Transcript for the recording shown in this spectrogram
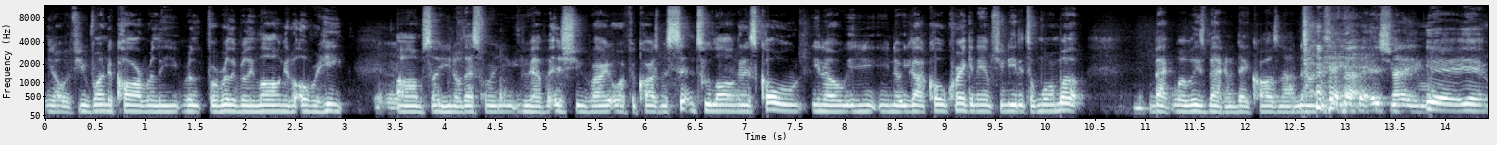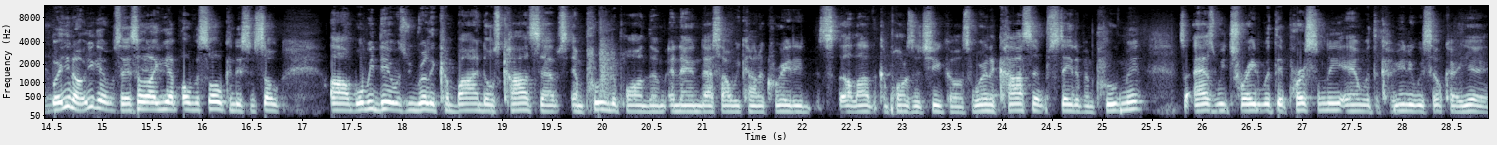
you know, if you run the car really, really for really, really long, it'll overheat. Um, so you know that's when you, you have an issue, right? Or if the car's been sitting too long and it's cold, you know, you, you know you got cold cranking amps, you need it to warm up. Back well, at least back in the day, cars now now not issue. Not. Yeah, yeah, but you know, you get what I'm saying. So like you have oversold conditions. So um, what we did was we really combined those concepts, improved upon them, and then that's how we kind of created a lot of the components of codes. So we're in a constant state of improvement. So as we trade with it personally and with the community, we say, okay, yeah,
